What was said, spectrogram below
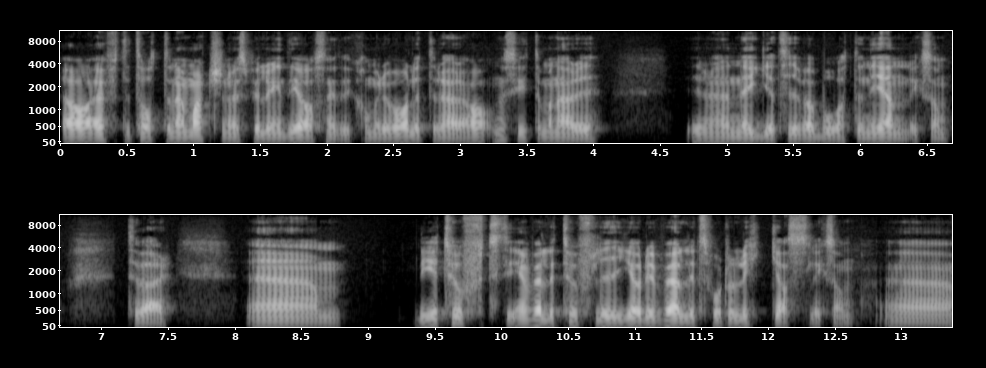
ja, efter Tottenham-matchen när vi spelar in det avsnittet kommer det vara lite det här, ja, nu sitter man här i, i den här negativa båten igen liksom, tyvärr. Um, det är tufft, det är en väldigt tuff liga och det är väldigt svårt att lyckas liksom. Uh,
